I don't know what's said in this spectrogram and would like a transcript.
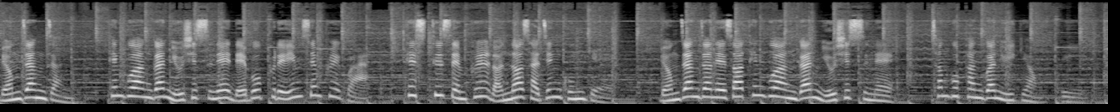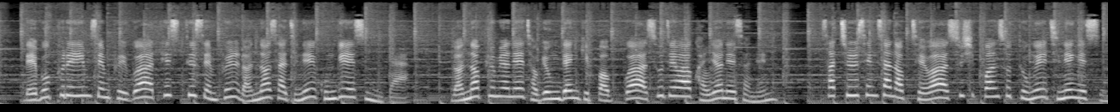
명장전. 탱구한간 요시슨의 내부 프레임 샘플과 테스트 샘플 런너 사진 공개 명장전에서 탱구한간 요시슨의 천구판관 위경 의 내부 프레임 샘플과 테스트 샘플 런너 사진을 공개했습니다. 런너 표면에 적용된 기법과 소재와 관련해서는 사출 생산업체와 수십 번 소통을 진행했으며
